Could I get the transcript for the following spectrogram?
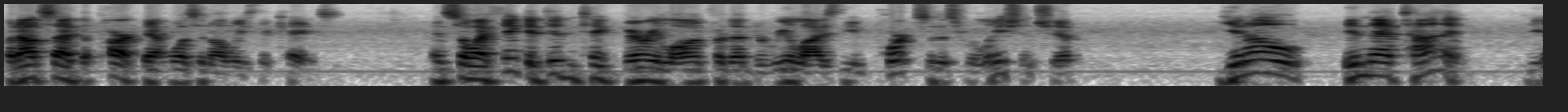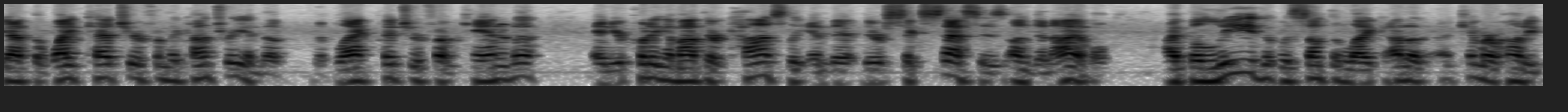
but outside the park that wasn't always the case. And so I think it didn't take very long for them to realize the importance of this relationship. You know, in that time, you got the white catcher from the country and the, the black pitcher from Canada, and you're putting them out there constantly, and their, their success is undeniable. I believe it was something like I don't I can't remember how many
